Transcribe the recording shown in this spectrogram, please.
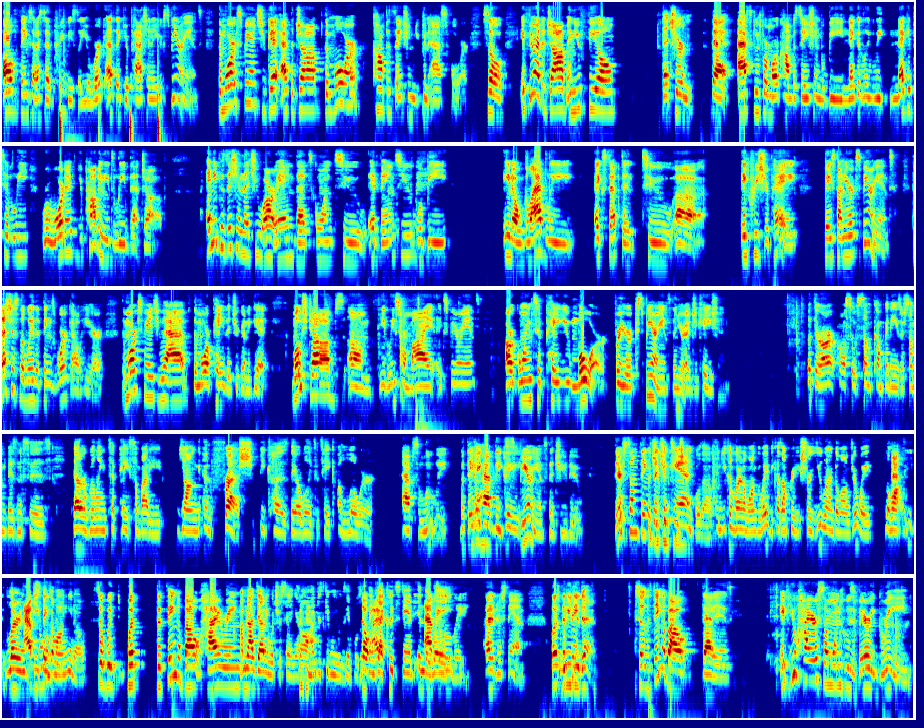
all the things that I said previously your work ethic, your passion, and your experience. The more experience you get at the job, the more compensation you can ask for. So if you're at a job and you feel that you're that asking for more compensation would be negatively negatively rewarded, you probably need to leave that job. any position that you are in that's going to advance you will be, you know, gladly accepted to uh, increase your pay based on your experience. That's just the way that things work out here. The more experience you have, the more pay that you're going to get. Most jobs, um, at least from my experience, are going to pay you more for your experience than your education. But there are also some companies or some businesses that are willing to pay somebody young and fresh because they are willing to take a lower. Absolutely. But they don't have the experience that you do. There's some things But that you can you teach can't. people though, and you can learn along the way because I'm pretty sure you learned along your way, along learn these things along. You know, So, but, but the thing about hiring. I'm not doubting what you're saying at all. Mhm. I'm just giving you examples of No, things I- that could stand in the way. absolutely. I understand. But So what do you thing- do then? So the thing about that is, if you hire someone who's very green,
